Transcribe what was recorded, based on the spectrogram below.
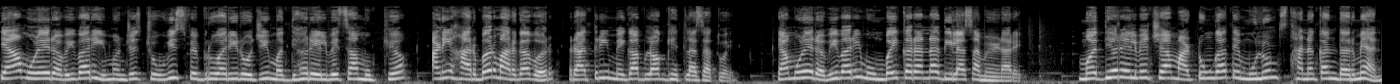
त्यामुळे रविवारी म्हणजे चोवीस फेब्रुवारी रोजी मध्य रेल्वेचा मुख्य आणि हार्बर मार्गावर रात्री मेगा ब्लॉक घेतला जातोय. त्यामुळे रविवारी मुंबईकरांना दिलासा मिळणार आहे. मध्य रेल्वेच्या माटुंगा ते मुलुंड स्थानकांदरम्यान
